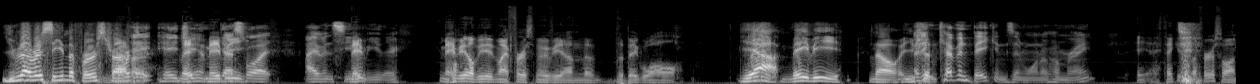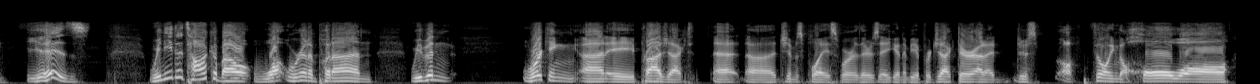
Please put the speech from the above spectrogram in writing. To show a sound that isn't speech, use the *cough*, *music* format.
You've never seen the first Tremors? Hey, hey, May- Jim. maybe- guess what? I haven't seen maybe- him either. Maybe it'll be my first movie on the the big wall. Yeah, maybe. No, you I should. think Kevin Bacon's in one of them, right? I think it's in the first one. *laughs* He is. We need to talk about what we're going to put on. We've been working on a project at uh, Jim's place where there's a going to be a projector and I just uh, filling the whole wall,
